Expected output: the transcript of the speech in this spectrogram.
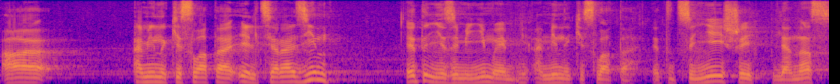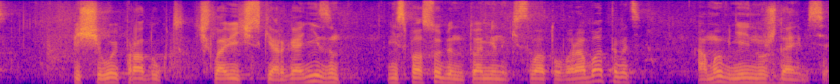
А аминокислота L-тирозин – это незаменимая аминокислота. Это ценнейший для нас пищевой продукт. Человеческий организм – не способен эту аминокислоту вырабатывать, а мы в ней нуждаемся.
